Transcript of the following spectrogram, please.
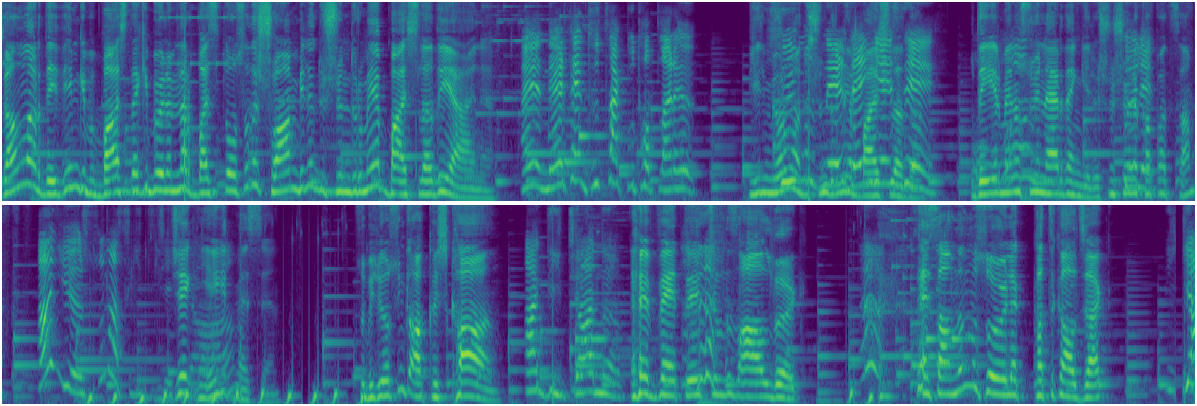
Canlar dediğim gibi baştaki bölümler basit olsa da şu an bile düşündürmeye başladı yani. Nereden tutsak bu topları? Bilmiyorum ama Suyumuz düşündürmeye nereden başladı. gelse? Bu değirmenin suyu nereden geliyor? Şunu şöyle Şöyle- kapatsam. Hayır su nasıl gidecek Gidecek ya? niye gitmesin? Su biliyorsun ki akışkan. Hadi canım. Evet 3 yıldız aldık. Sen sandın mı su öyle katı kalacak? Ya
